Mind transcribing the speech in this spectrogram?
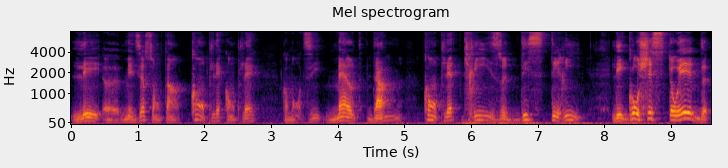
les euh, médias sont en complet, complet comme on dit, meltdown, complète crise d'hystérie. Les gauchistoïdes,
